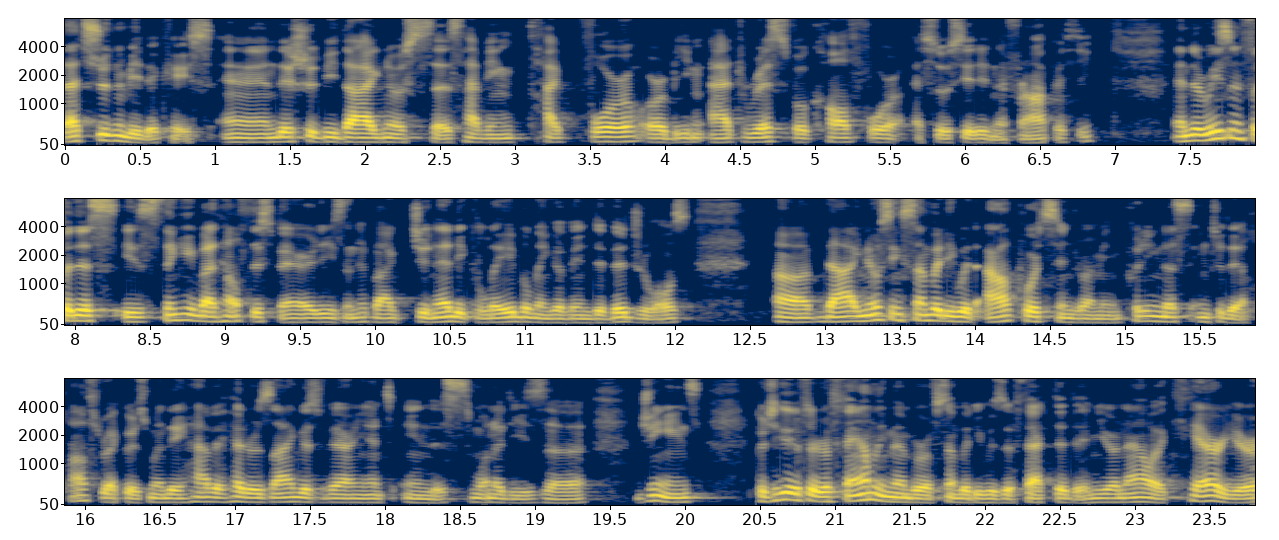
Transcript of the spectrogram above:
that shouldn't be the case, and they should be diagnosed as having type 4 or being at risk for COL4 associated nephropathy. And the reason for this is thinking about health disparities and about genetic labeling of individuals uh, diagnosing somebody with Alport syndrome and putting this into their health records when they have a heterozygous variant in this one of these uh, genes, particularly if they're a family member of somebody who's affected and you're now a carrier,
